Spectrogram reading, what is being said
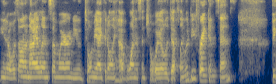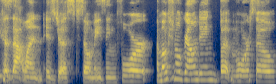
you know, was on an island somewhere and you told me I could only have one essential oil, it definitely would be frankincense because that one is just so amazing for emotional grounding, but more so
